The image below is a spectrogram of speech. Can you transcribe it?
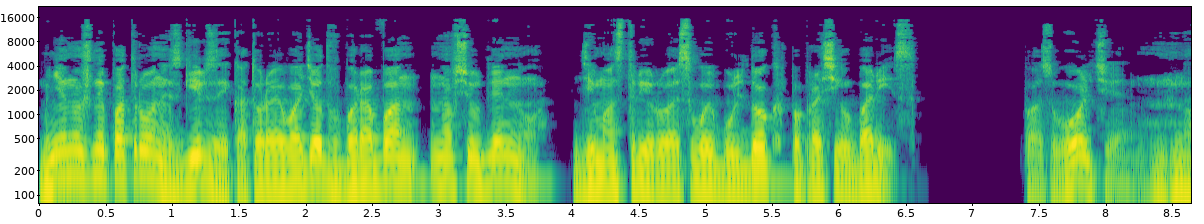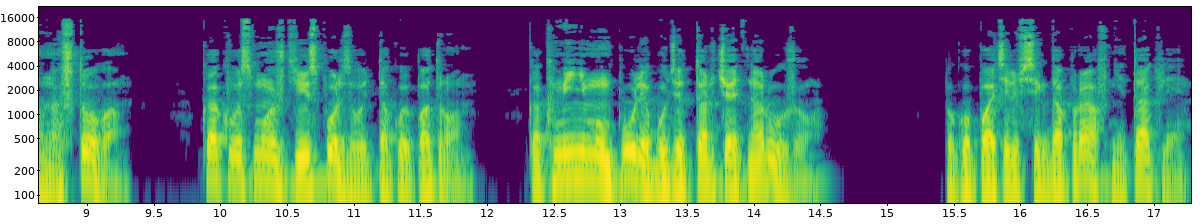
«Мне нужны патроны с гильзой, которая войдет в барабан на всю длину», демонстрируя свой бульдог, попросил Борис. «Позвольте, но на что вам? Как вы сможете использовать такой патрон? Как минимум пуля будет торчать наружу». Покупатель всегда прав, не так ли?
